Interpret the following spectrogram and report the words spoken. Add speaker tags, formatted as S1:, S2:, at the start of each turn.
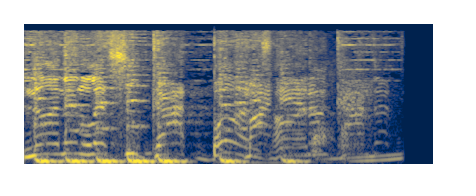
S1: none unless you got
